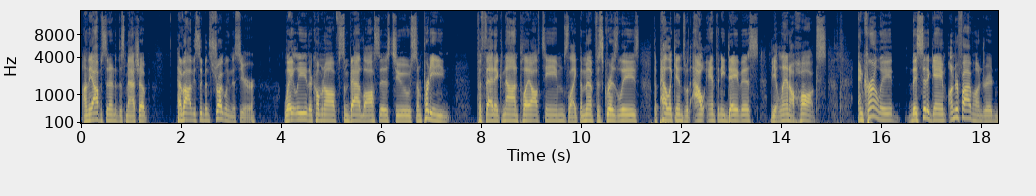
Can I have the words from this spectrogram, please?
on the opposite end of this matchup, have obviously been struggling this year. Lately, they're coming off some bad losses to some pretty pathetic non playoff teams like the Memphis Grizzlies, the Pelicans without Anthony Davis, the Atlanta Hawks. And currently, they sit a game under 500.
